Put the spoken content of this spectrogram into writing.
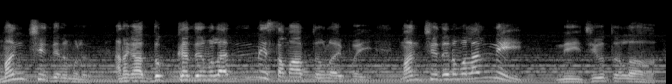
మంచి దినములు అనగా దుఃఖ దినములన్నీ సమాప్తంలో అయిపోయి మంచి దినములన్నీ నీ జీవితంలో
